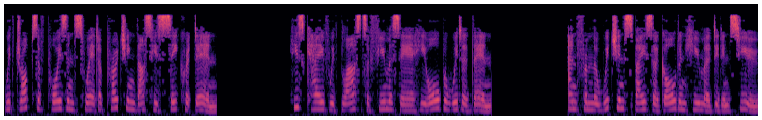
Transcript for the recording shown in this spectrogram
With drops of poisoned sweat approaching thus his secret den, his cave with blasts of fumous air he all bewitted then, and from the which in space a golden humour did ensue,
